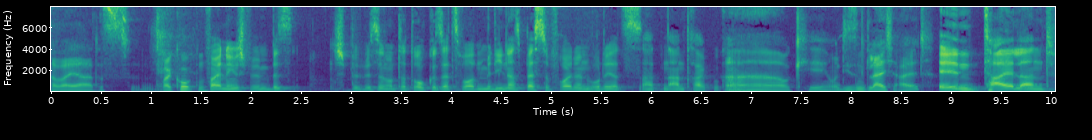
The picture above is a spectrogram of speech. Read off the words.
aber ja, das mal gucken. Vor allen Dingen, ich bin, bis, ich bin ein bisschen unter Druck gesetzt worden. Melinas beste Freundin wurde jetzt, hat einen Antrag bekommen. Ah, okay. Und die sind gleich alt? In Thailand,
